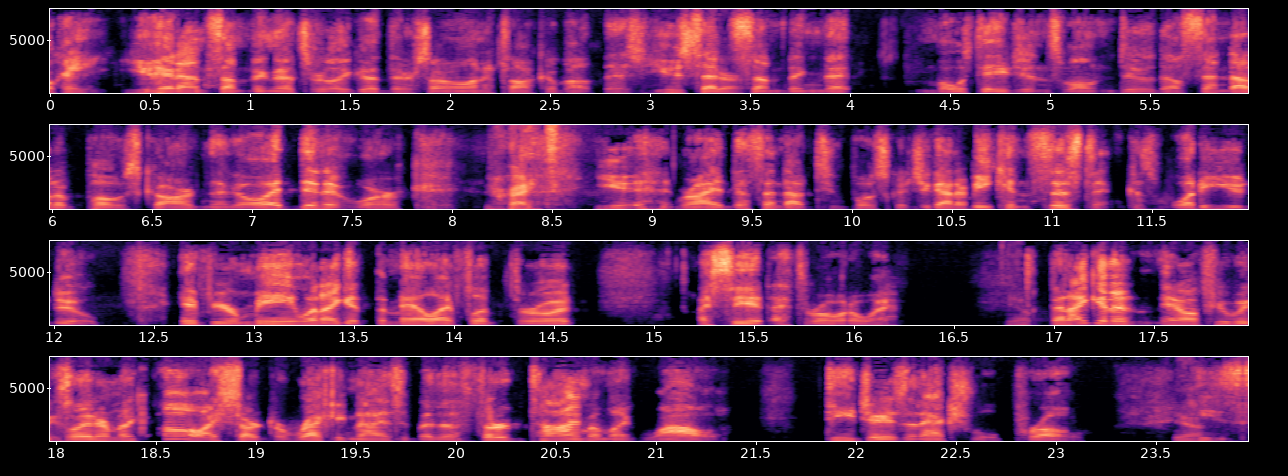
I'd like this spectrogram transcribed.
Okay, you hit on something that's really good there. So I want to talk about this. You said sure. something that most agents won't do. They'll send out a postcard and they go, "It didn't work." Right. You right. They send out two postcards. You got to be consistent because what do you do? If you're me, when I get the mail, I flip through it. I see it, I throw it away. Yep. Then I get it, you know, a few weeks later, I'm like, oh, I start to recognize it. By the third time, I'm like, wow, DJ is an actual pro. Yeah. He's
